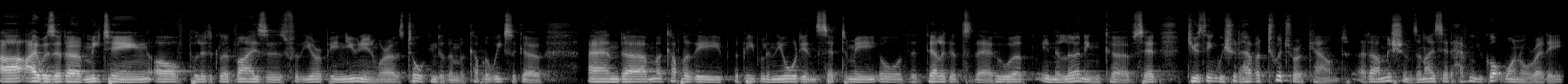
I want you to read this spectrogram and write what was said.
uh, I was at a meeting of political advisors for the European Union where I was talking to them a couple of weeks ago, and um, a couple of the, the people in the audience said to me, or the delegates there who were in the learning curve said, Do you think we should have a Twitter account at our missions? And I said, Haven't you got one already?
